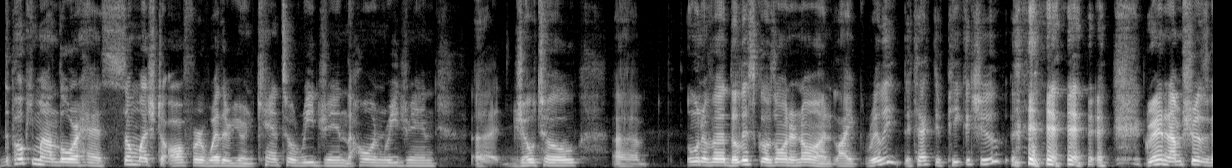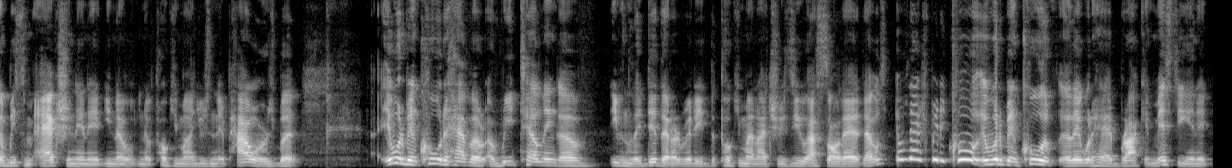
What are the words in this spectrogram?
the Pokemon lore has so much to offer. Whether you're in Kanto region, the Hoenn region, uh, Johto, uh, Unova, the list goes on and on. Like, really? Detective Pikachu? Granted, I'm sure there's gonna be some action in it, you know, you know, Pokemon using their powers, but it would have been cool to have a, a, retelling of even though they did that already, the Pokemon I Choose You. I saw that. That was it was actually pretty cool. It would have been cool if uh, they would have had Brock and Misty in it,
